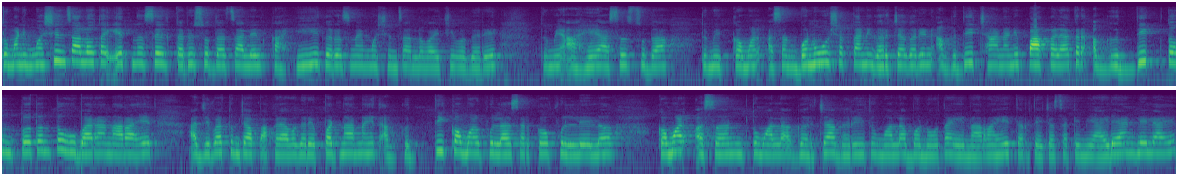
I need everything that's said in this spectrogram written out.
तुम्हाला मशीन चालवता येत नसेल तरीसुद्धा चालेल काहीही गरज नाही मशीन चालवायची वगैरे. तुम्ही आहे असंच सुद्धा तुम्ही कमळ आसन बनवू शकता आणि घरच्या घरी अगदी छान आणि पाकळ्या तर अगदी तंतोतंत उभा राहणार आहेत. अजिबात तुमच्या पाकळ्या वगैरे पडणार नाहीत. अगदी कमळ फुलासारखं फुललेलं कमळ आसन तुम्हाला घरच्या घरी तुम्हाला बनवता येणार आहे. तर त्याच्यासाठी मी आयडिया आणलेला आहे.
